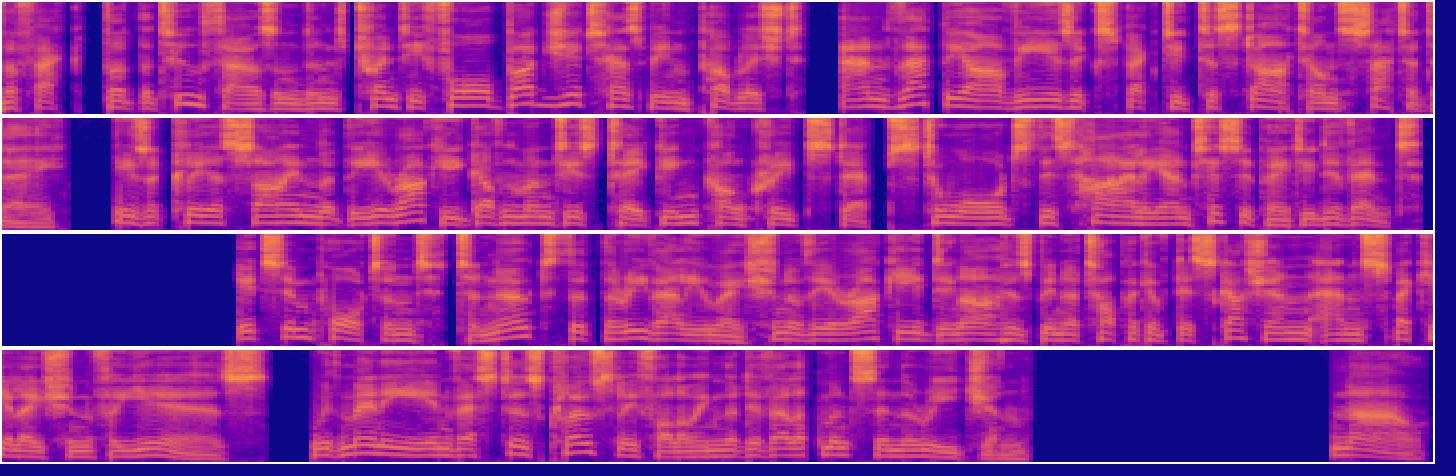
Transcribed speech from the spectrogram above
The fact that the 2024 budget has been published, and that the RV is expected to start on Saturday, is a clear sign that the Iraqi government is taking concrete steps towards this highly anticipated event. It's important to note that the revaluation of the Iraqi dinar has been a topic of discussion and speculation for years, with many investors closely following the developments in the region. Now,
